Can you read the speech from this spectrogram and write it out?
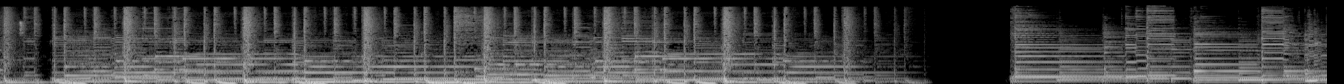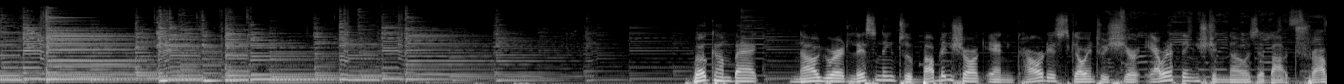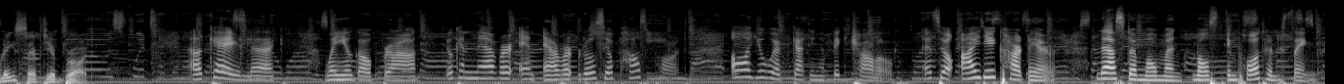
Welcome back. Now you are listening to Bubbling Shock, and Carol is going to share everything she knows about traveling safety abroad. Okay, look. When you go abroad, you can never and ever lose your passport, or you will get in a big trouble. It's your ID card there. That's the moment most important thing.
